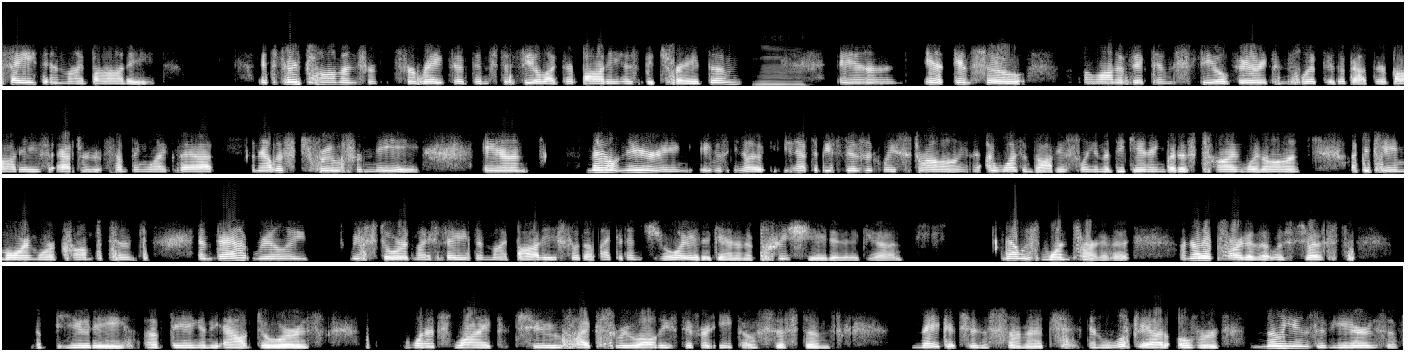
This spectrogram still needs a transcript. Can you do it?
faith in my body it's very common for, for rape victims to feel like their body has betrayed them. Mm. And, and, and so a lot of victims feel very conflicted about their bodies after something like that. And that was true for me. And mountaineering, it was, you know, you have to be physically strong. I wasn't obviously in the beginning, but as time went on, I became more and more competent. And that really restored my faith in my body so that I could enjoy it again and appreciate it again. That was one part of it. Another part of it was just the beauty of being in the outdoors, what it's like to hike through all these different ecosystems, make it to the summit, and look at over millions of years of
